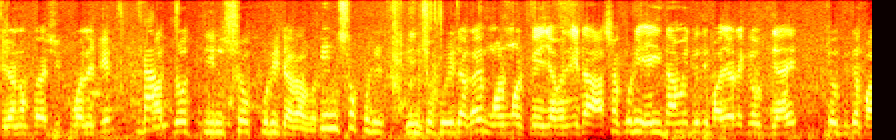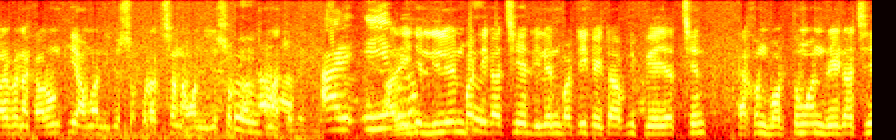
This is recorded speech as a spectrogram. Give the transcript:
বিরানব্বই আশি কোয়ালিটির মাত্র তিনশো কুড়ি টাকা করে। তিনশো কুড়ি। তিনশো কুড়ি টাকায় মলমল পেয়ে যাবেন। এটা আশা করি এই দামে যদি বাজারে কেউ দেয় কেউ দিতে পারবে না কারণ কি আমার নিজস্ব প্রোডাকশন আমার নিজস্ব কারখানা চলে আর এই যে লিলেন বাটিক আছে লিলেন বাটিক এটা আপনি পেয়ে যাচ্ছেন। এখন বর্তমান রেট আছে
